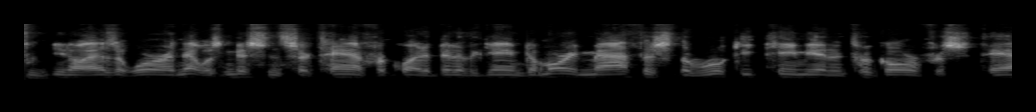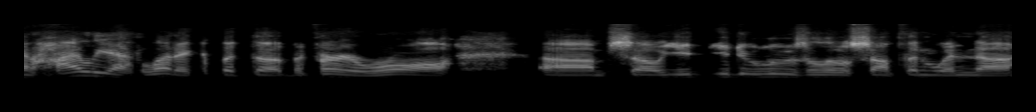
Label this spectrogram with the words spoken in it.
hmm. you know, as it were. And that was missing Surtain for quite a bit of the game. Damari Mathis, the rookie, came in and took over for Surtain. Highly athletic, but uh, but very raw. Um, so you, you do lose a little something when uh,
